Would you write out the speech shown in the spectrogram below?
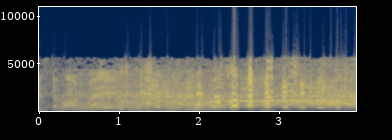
It's the wrong way.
